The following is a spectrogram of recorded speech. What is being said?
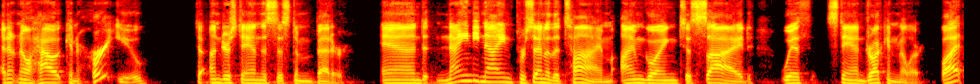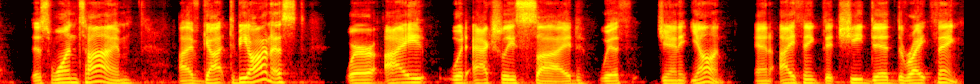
I don't know how it can hurt you to understand the system better. And 99% of the time, I'm going to side with Stan Druckenmiller. But this one time, I've got to be honest, where I would actually side with Janet Yellen. And I think that she did the right thing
